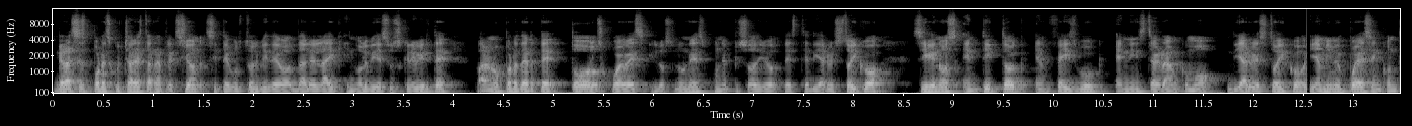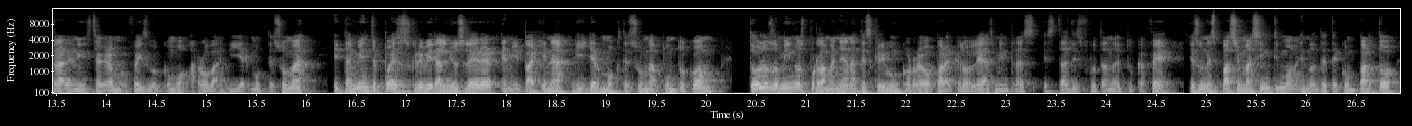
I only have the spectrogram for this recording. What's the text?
Gracias por escuchar esta reflexión. Si te gustó el video, dale like y no olvides suscribirte para no perderte todos los jueves y los lunes un episodio de este diario estoico. Síguenos en TikTok, en Facebook, en Instagram como Diario Estoico y a mí me puedes encontrar en Instagram o Facebook como arroba Guillermo Y también te puedes suscribir al newsletter en mi página guillermoctezuma.com. Todos los domingos por la mañana te escribo un correo para que lo leas mientras estás disfrutando de tu café. Es un espacio más íntimo en donde te comparto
